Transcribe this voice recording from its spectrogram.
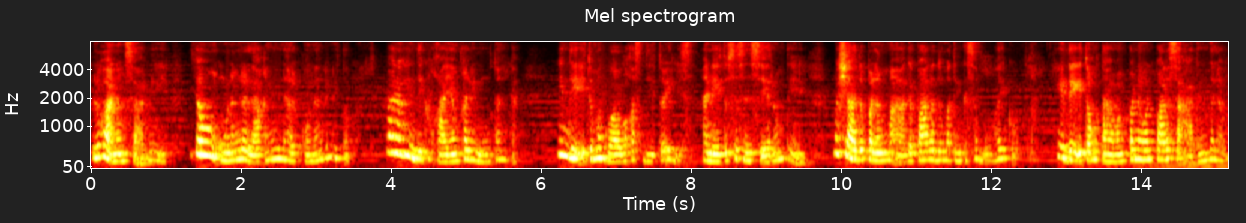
Luha ng sabi niya. Ikaw ang unang lalaking minahal ko ng ganito. Parang hindi ko kayang kalimutan ka. Hindi ito magwawakas dito, Elise. Ano ito sa sinserong tinig. Masyado palang maaga para dumating ka sa buhay ko. Hindi ito ang tamang panahon para sa ating dalawa.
